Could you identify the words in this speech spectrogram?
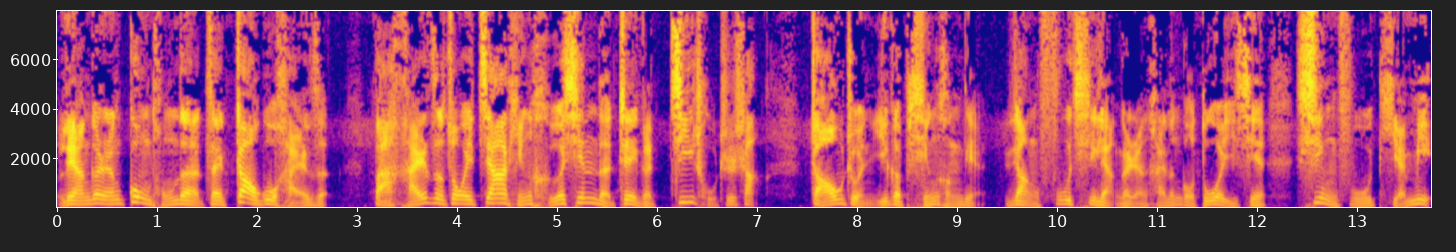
两个人共同的在照顾孩子。把孩子作为家庭核心的这个基础之上，找准一个平衡点，让夫妻两个人还能够多一些幸福甜蜜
